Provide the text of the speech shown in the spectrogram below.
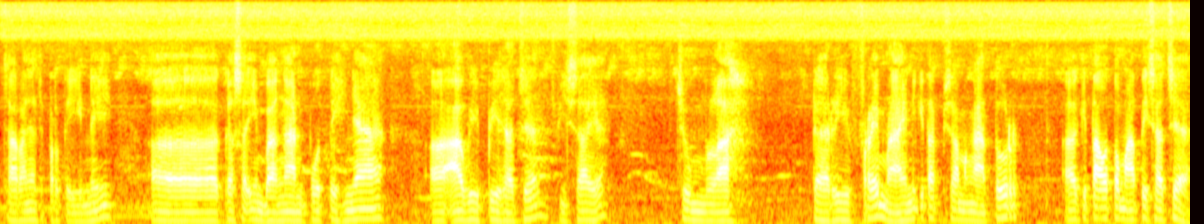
Caranya seperti ini. Eh, keseimbangan putihnya AWB saja bisa ya. Jumlah dari frame nah ini kita bisa mengatur eh, kita otomatis saja.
